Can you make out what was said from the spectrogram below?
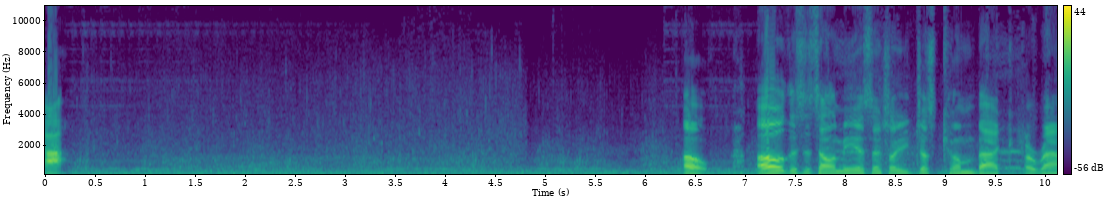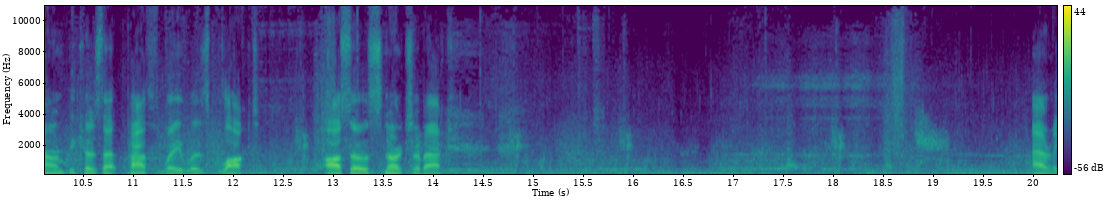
Ah. Oh. Oh, this is telling me essentially just come back around because that pathway was blocked. Also, snarks are back. I'll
